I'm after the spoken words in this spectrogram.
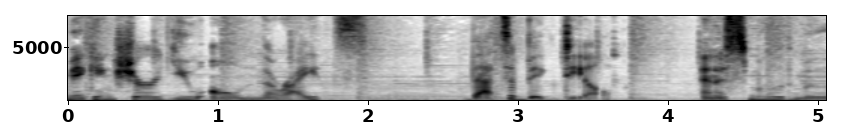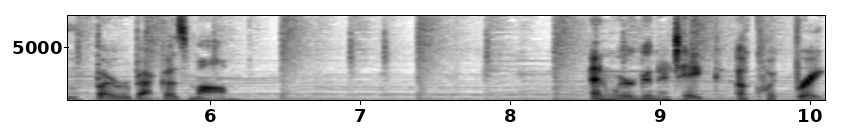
making sure you own the rights, that's a big deal and a smooth move by Rebecca's mom. And we're going to take a quick break.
